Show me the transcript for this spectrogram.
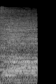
the.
